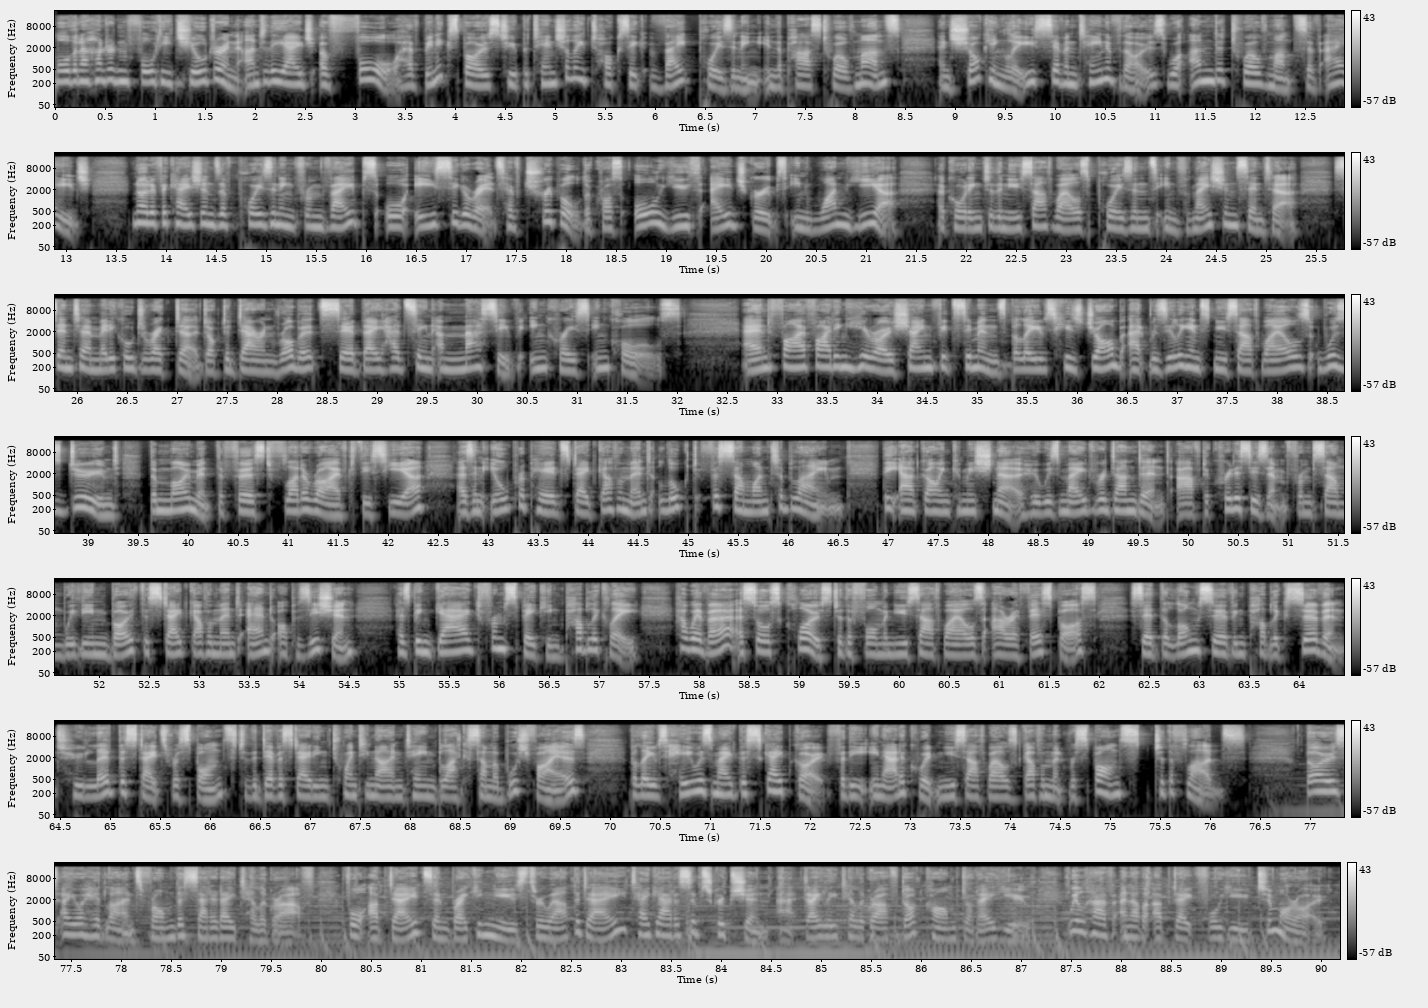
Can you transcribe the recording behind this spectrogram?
More than 140 children under the age of four have been exposed to potentially toxic vape poisoning in the past 12 months, and shockingly, 17 of those were under 12 months of age. Notifications of poisoning from vapes or e cigarettes have tripled across all youth age groups in one year, according to the New South Wales Poisons Information Centre. Centre Medical Director Dr. Darren Roberts said they had seen a massive increase in calls. And firefighting hero Shane Fitzsimmons believes his job at Resilience New South Wales was doomed the moment the first flood arrived this year, as an ill prepared state government looked for someone to blame. The outgoing commissioner, who was made redundant after criticism from some within both the state government and opposition, has been gagged from speaking publicly. However, a source close to the former New South Wales RFS boss said the long serving public servant who led the state's response to the devastating 2019 Black Summer bushfires believes he was made the scapegoat for the inadequate New South Wales government response to the floods. Those are your headlines from the Saturday Telegraph. For updates and breaking news throughout the day, take out a subscription at dailytelegraph.com.au. We'll have another update for you tomorrow.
